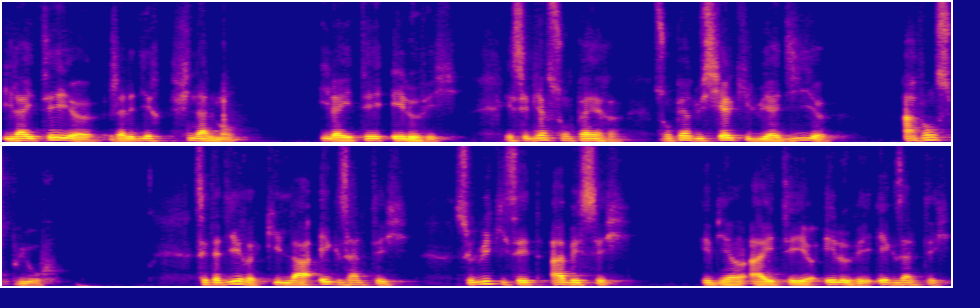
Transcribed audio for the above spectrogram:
il a été, j'allais dire, finalement, il a été élevé. Et c'est bien son Père, son Père du ciel qui lui a dit, avance plus haut. C'est-à-dire qu'il l'a exalté, celui qui s'est abaissé, eh bien, a été euh, élevé, exalté.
